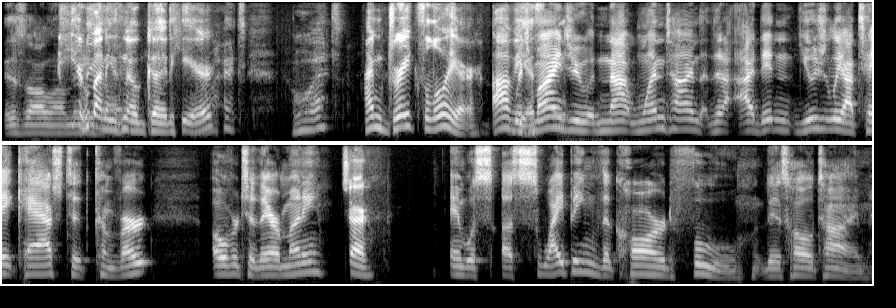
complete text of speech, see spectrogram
This is all on me." Your money's no good here. What? What? I'm Drake's lawyer, obviously. Which, mind you, not one time that I didn't. Usually, I take cash to convert over to their money. sure. and was a swiping the card fool this whole time.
